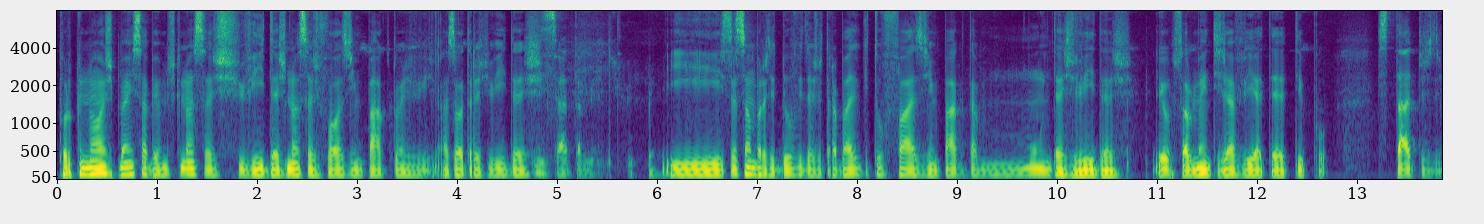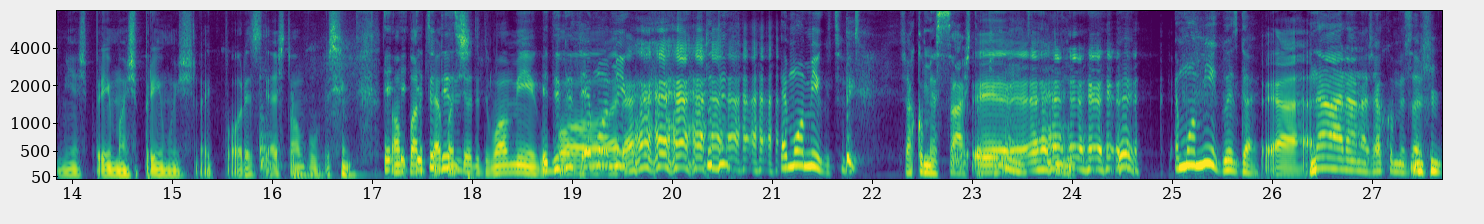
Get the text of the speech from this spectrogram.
Porque nós bem sabemos que nossas vidas, nossas vozes impactam as, outras vidas. Exatamente. E sem sombra de dúvidas, o trabalho que tu fazes impacta muitas vidas. Eu pessoalmente já vi até tipo status de minhas primas, primos. Like, porra, esses gajos estão a partilhar dizes- conteúdo de um amigo. dizes, é meu amigo. Tu diz, é meu amigo. Já começaste aqui. É, é meu amigo esse gajo. Ah, Não, não, não, já começaste.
